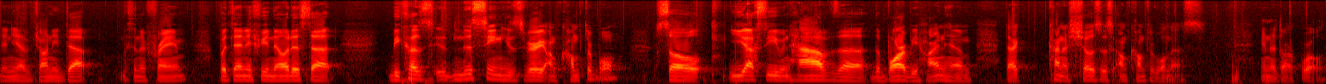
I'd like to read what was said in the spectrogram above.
Then you have Johnny Depp within the frame. But then if you notice that because in this scene he's very uncomfortable, so you actually even have the, the bar behind him that kind of shows his uncomfortableness in a dark world.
